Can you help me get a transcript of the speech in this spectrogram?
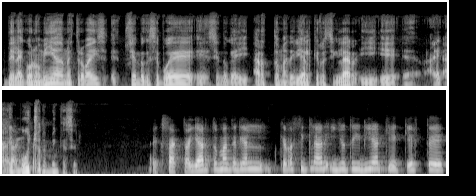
de la economía de nuestro país? Eh, siendo que se puede, eh, siendo que hay harto material que reciclar y eh, hay, mucho también que hacer. Exacto, hay harto material que reciclar y yo te diría que, este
